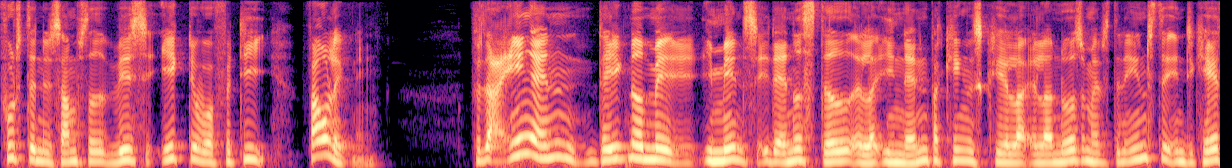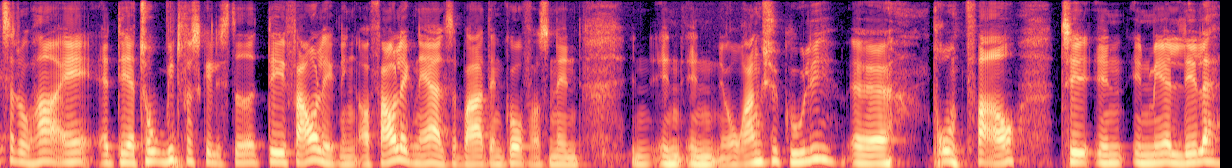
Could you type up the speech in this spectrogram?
fuldstændig det samme sted, hvis ikke det var fordi faglægning. For der er ingen anden, det er ikke noget med imens et andet sted, eller i en anden parkeringskælder, eller noget som helst. Den eneste indikator, du har af, at det er to vidt forskellige steder, det er faglægning. Og faglægning er altså bare, at den går fra sådan en, en, en, en orange-gullig øh, brun farve, til en, en mere lilla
